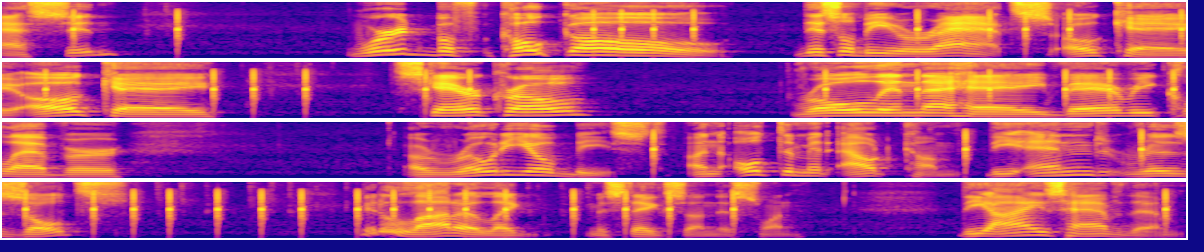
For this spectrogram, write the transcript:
acid. Word bef cocoa. This will be rats. Okay, okay. Scarecrow. Roll in the hay. Very clever. A rodeo beast. An ultimate outcome. The end results. Made a lot of, like, mistakes on this one. The eyes have them.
